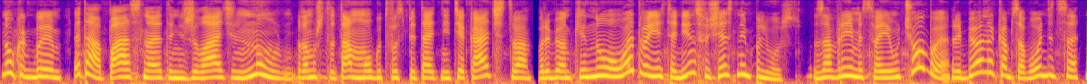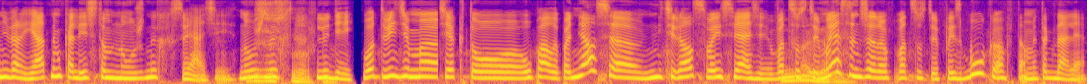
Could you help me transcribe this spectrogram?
ну, как бы это опасно, это нежелательно, ну, потому что там могут воспитать не те качества в ребенке. Но у этого есть один существенный плюс. За время своей учебы ребенок обзаводится невероятным количеством нужных связей, нужных Безусловно. людей. Вот, видимо, те, кто упал и поднялся, не терял свои связи в отсутствии Наверное. мессенджеров, в отсутствии фейсбуков там, и так далее.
